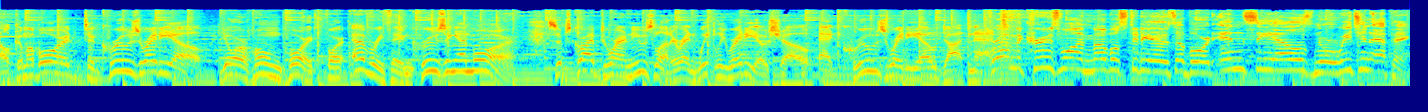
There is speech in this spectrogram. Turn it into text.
Welcome aboard to Cruise Radio, your home port for everything cruising and more. Subscribe to our newsletter and weekly radio show at cruiseradio.net. From the Cruise One mobile studios aboard NCL's Norwegian Epic,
